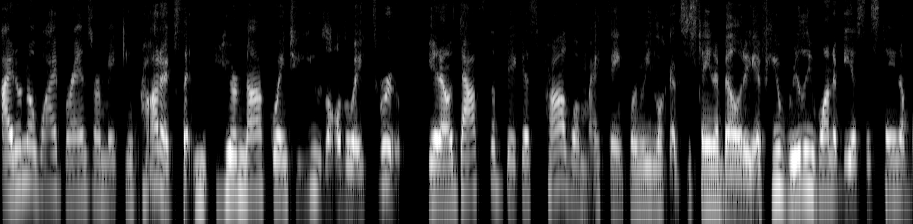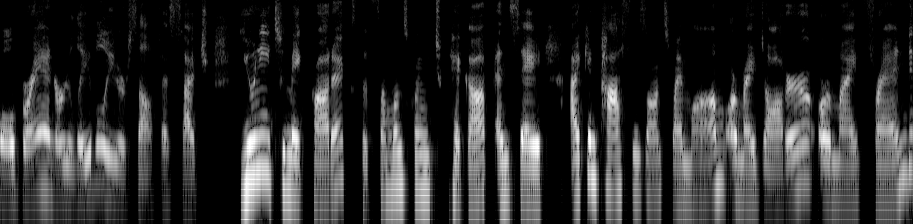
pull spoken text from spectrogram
i don't know why brands are making products that you're not going to use all the way through you know, that's the biggest problem, I think, when we look at sustainability. If you really want to be a sustainable brand or label yourself as such, you need to make products that someone's going to pick up and say, I can pass this on to my mom or my daughter or my friend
